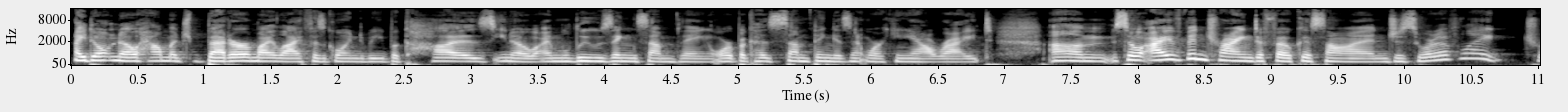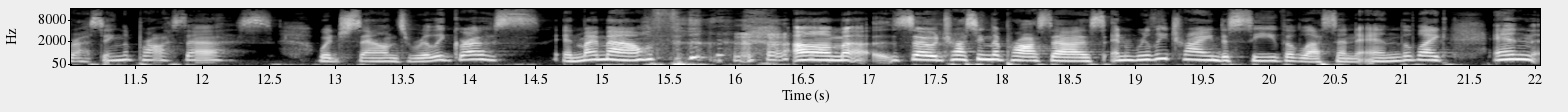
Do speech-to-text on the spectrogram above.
I don't know how much better my life is going to be because, you know, I'm losing something or because something isn't working out right. Um, so I've been trying to focus on just sort of like trusting the process, which sounds really gross in my mouth. um, so trusting the process and really trying to see the lesson and the like, and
